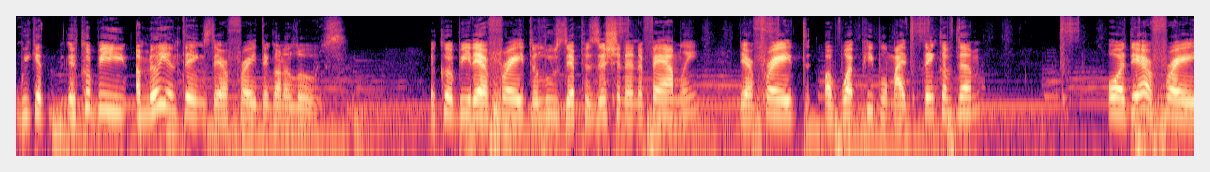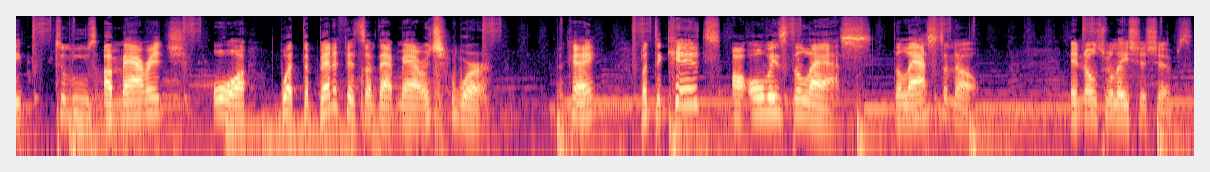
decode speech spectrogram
we could it could be a million things they're afraid they're going to lose. It could be they're afraid to lose their position in the family. They're afraid of what people might think of them. Or they're afraid to lose a marriage or what the benefits of that marriage were. Okay? But the kids are always the last, the last to know in those relationships.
